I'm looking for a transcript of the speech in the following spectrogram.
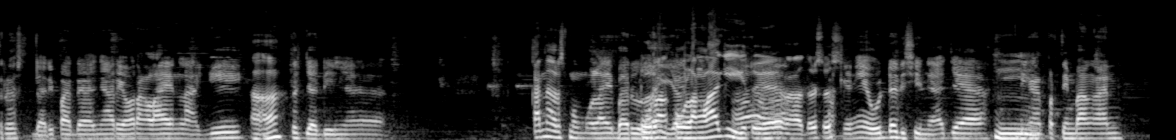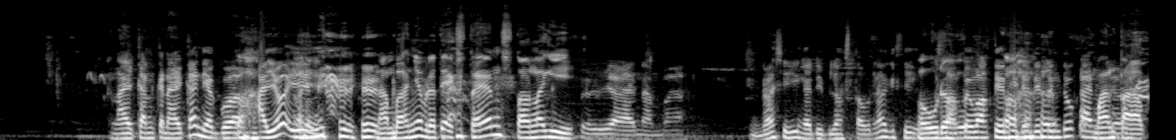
Terus daripada nyari orang lain lagi, Ah, ah. terus jadinya kan harus memulai baru ulang lagi kan. ulang lagi gitu ya. Ah, Ah, terus terus. Akhirnya ya udah di sini aja Hmm. dengan pertimbangan kenaikan-kenaikan ya gua ayoin. Nambahnya berarti extend setahun lagi. Iya nambah. Enggak sih, enggak dibilang setahun lagi sih. Oh, udah. Sampai waktu yang tidak ditentukan. Mantap.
